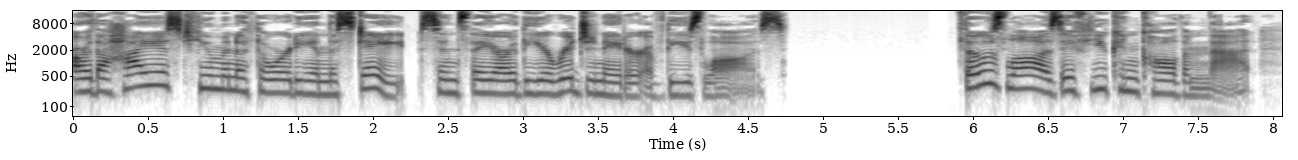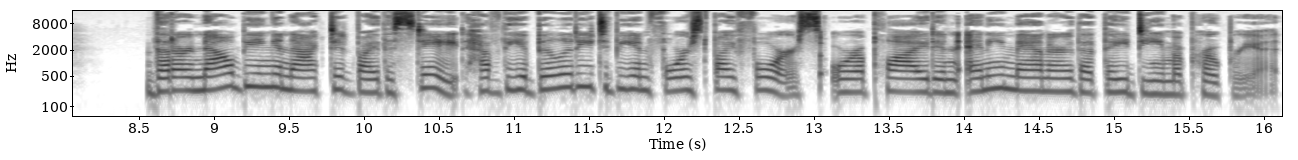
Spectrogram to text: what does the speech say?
are the highest human authority in the state since they are the originator of these laws. Those laws, if you can call them that, that are now being enacted by the state have the ability to be enforced by force or applied in any manner that they deem appropriate.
